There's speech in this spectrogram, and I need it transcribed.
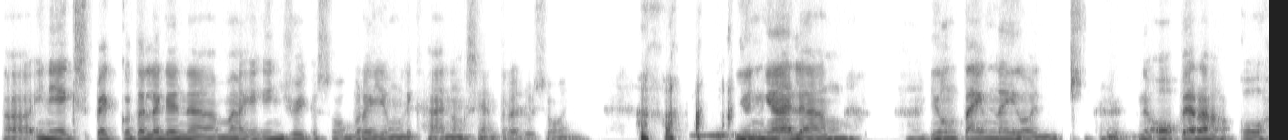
uh, ini-expect ko talaga na ma-enjoy ko sobra yung likha ng Central Luzon. yun nga lang, yung time na yun, na-opera ako.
